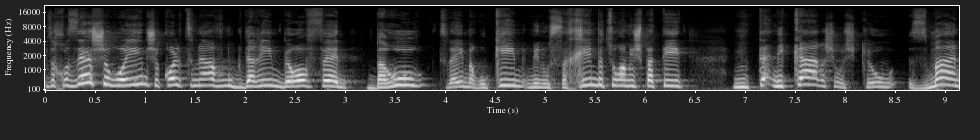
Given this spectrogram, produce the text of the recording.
זה חוזה שרואים שכל תנאיו מוגדרים באופן ברור, צבעים ארוכים, מנוסחים בצורה משפטית, ניכר שהושקעו זמן,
